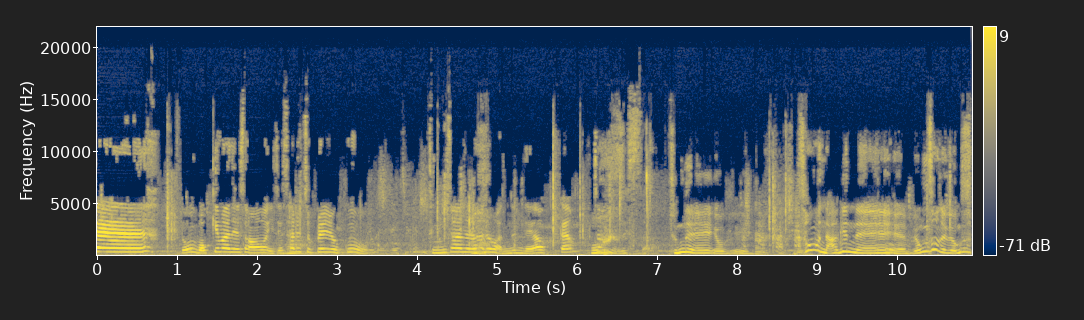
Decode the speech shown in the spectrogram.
짜잔! 너무 먹기만 해서 이제 살을 좀 빼려고 등산을 하러 왔는데요. 깜짝 놀랐어요. 좋네 여기 소문 나겠네 명소네 명소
